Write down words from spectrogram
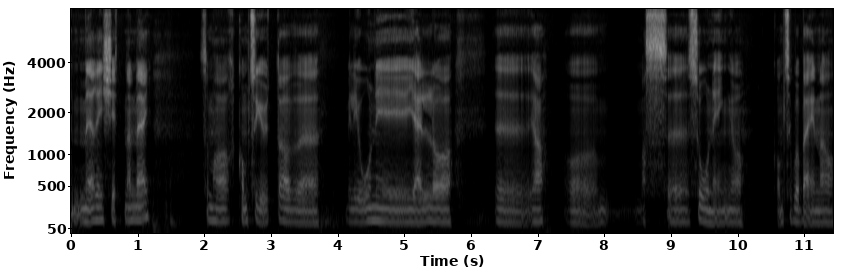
mer i skitten enn meg, som har kommet seg ut av uh, million i gjeld og Uh, ja, og masse soning og kom seg på beina og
